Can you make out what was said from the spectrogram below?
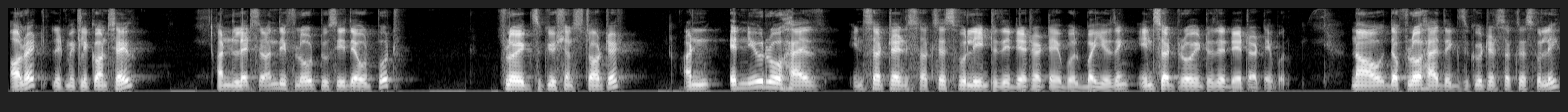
All right, let me click on save and let's run the flow to see the output. Flow execution started and a new row has inserted successfully into the data table by using insert row into the data table. Now the flow has executed successfully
